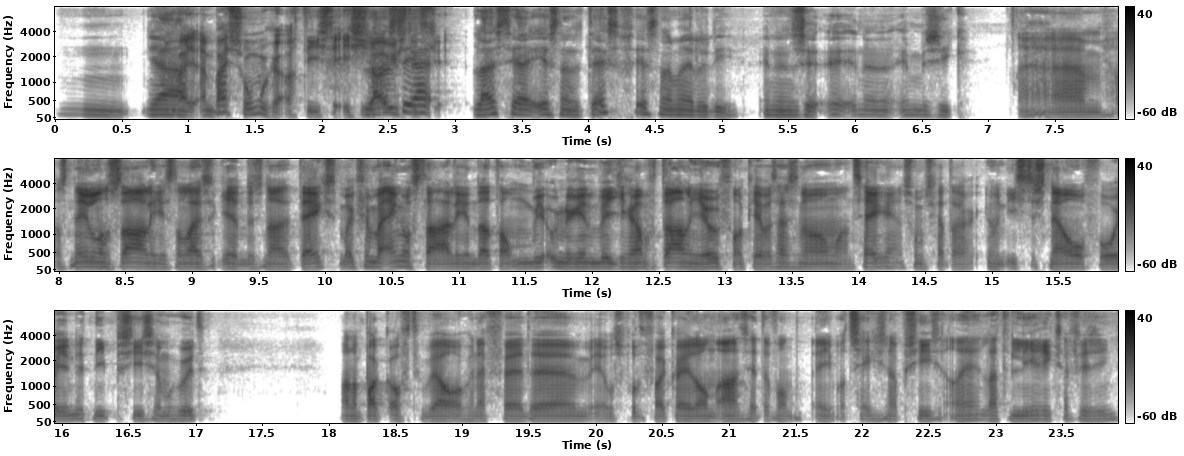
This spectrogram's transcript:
Hmm, ja. En, bij, en bij sommige artiesten is juist... luister, jij, het ge- luister jij eerst naar de tekst of eerst naar de melodie in, een, in, een, in muziek? Ehm, als het Nederlandstalig is, dan luister ik eerder dus naar de tekst. Maar ik vind bij Engelstalig en dat dan moet je ook nog een beetje gaan vertalen in je hoofd van oké, wat zijn ze nou allemaal aan het zeggen? En soms gaat dat gewoon iets te snel of hoor je het niet precies helemaal goed. Maar dan pak ik af en toe wel gewoon even de... Op Spotify kan je dan aanzetten van... Hé, wat zeggen ze nou precies? Allee, laat de lyrics even zien.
